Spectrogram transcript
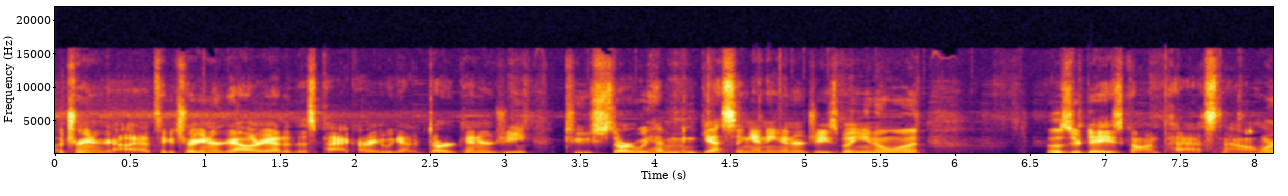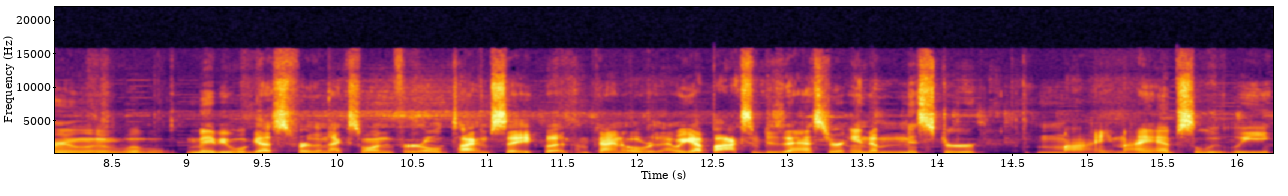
a trainer gallery. I'll take a trainer gallery out of this pack. All right, we got a dark energy to start. We haven't been guessing any energies, but you know what? Those are days gone past now. We're, we'll, maybe we'll guess for the next one for old time's sake, but I'm kind of over that. We got Box of Disaster and a Mr. Mime. I absolutely,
